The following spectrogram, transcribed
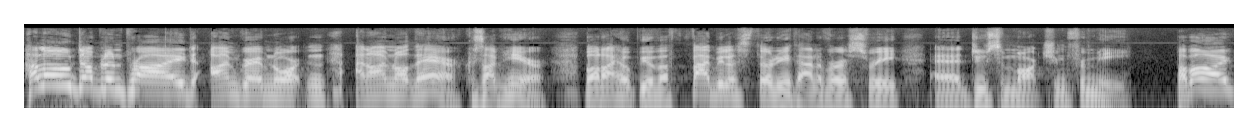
Hello, Dublin Pride. I'm Graham Norton, and I'm not there because I'm here. But I hope you have a fabulous 30th anniversary. Uh, do some marching for me. Bye bye.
